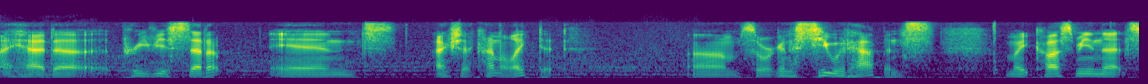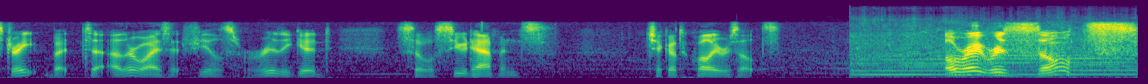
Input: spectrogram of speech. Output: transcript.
I had a previous setup and actually I kind of liked it. Um, so we're gonna see what happens. Might cost me in that straight, but uh, otherwise it feels really good. So we'll see what happens. Check out the quality results. Alright, results.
